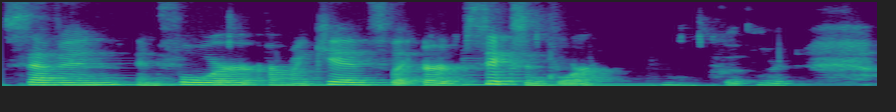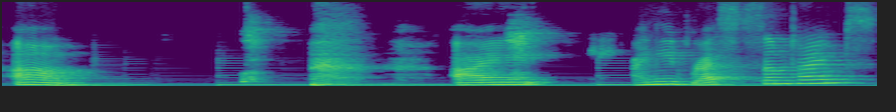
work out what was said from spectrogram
seven and four are my kids, like, or six and four. Oh, good lord. Um, I I need rest sometimes,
